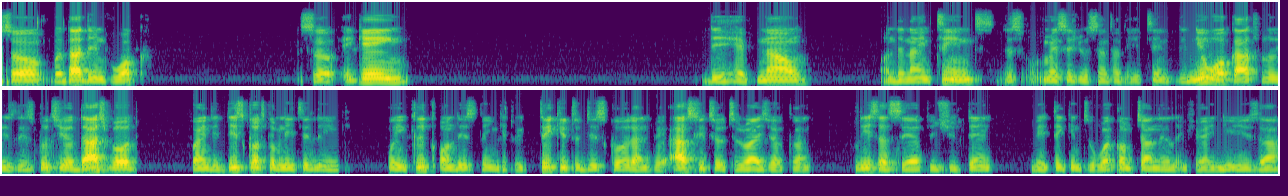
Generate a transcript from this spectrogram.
So, but that didn't work. So again, they have now on the 19th this message was sent on the 18th the new workout flow is this go to your dashboard find the discord community link when you click on this link it will take you to discord and will ask you to authorize your account please accept you should then be taken to welcome channel if you're a new user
